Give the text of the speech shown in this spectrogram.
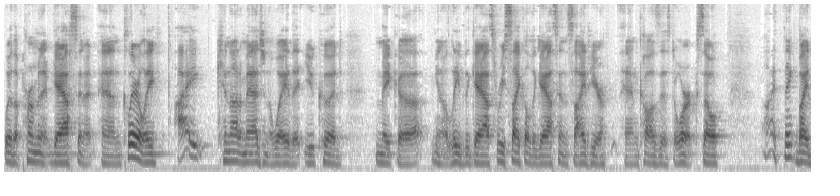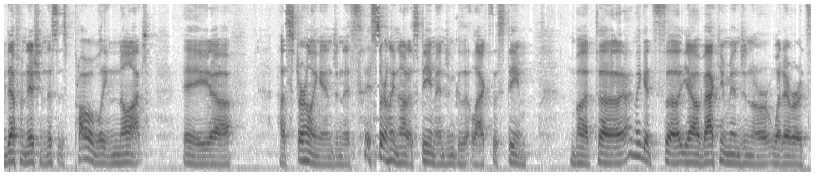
with a permanent gas in it. And clearly, I cannot imagine a way that you could make a, you know, leave the gas, recycle the gas inside here and cause this to work. So I think by definition, this is probably not a, uh, a Stirling engine. It's, it's certainly not a steam engine because it lacks the steam. But uh, I think it's, uh, yeah, vacuum engine or whatever. It's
